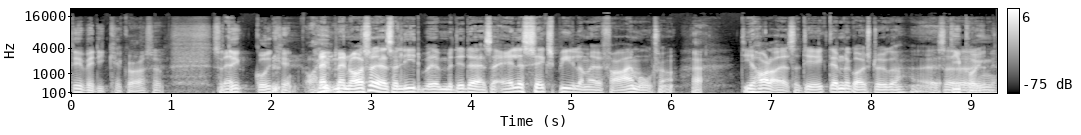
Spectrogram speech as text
det er, hvad de kan gøre, så, så men, det er godkendt. Og men, helt, men også altså, lige med det der, altså alle seks biler med Ferrari-motor, ja. de holder altså, det er ikke dem, der går i stykker. Altså, de er pointene.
